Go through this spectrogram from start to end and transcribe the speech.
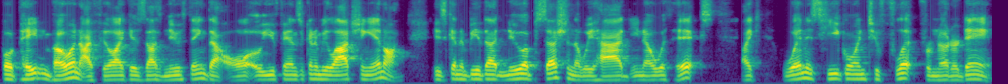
But Peyton Bowen, I feel like is that new thing that all OU fans are going to be latching in on. He's going to be that new obsession that we had, you know, with Hicks. Like, when is he going to flip from Notre Dame?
